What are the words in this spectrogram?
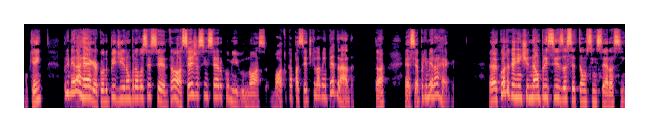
ok? Primeira regra, quando pediram para você ser. Então, ó, seja sincero comigo. Nossa, bota o capacete que lá vem pedrada, tá? Essa é a primeira regra. É, quando que a gente não precisa ser tão sincero assim?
